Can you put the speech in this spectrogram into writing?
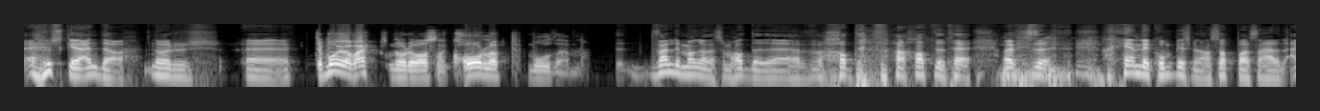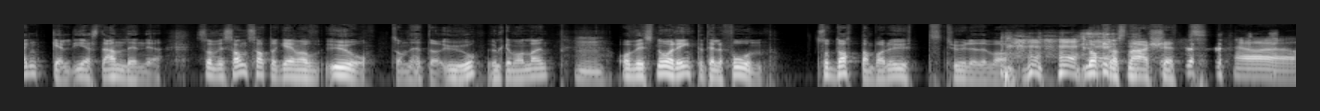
jeg husker enda når eh, Det må jo ha vært når det var sånn call-up-modem. veldig mange av dem som hadde det, hadde, hadde det. Og jeg visste, En av kompisene mine han satt på en sånn her en enkel ISDN-linje. Så hvis han satt og game av UO, som det heter, UO, Ultima Online, Mm. og hvis nå ringte telefonen, så datt han bare ut, tror jeg det var. Noe sånn her shit. Ja, ja, ja.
